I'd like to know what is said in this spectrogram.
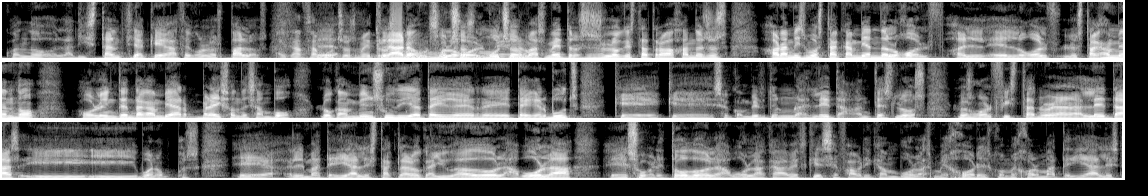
cuando la distancia que hace con los palos. Alcanza eh, muchos metros. Claro, muchos, muchos más metros. Eso es lo que está trabajando. Eso es, ahora mismo está cambiando el golf. El, golf lo está cambiando, o lo intenta cambiar Bryson de Sambo. Lo cambió en su día Tiger, eh, Tiger Woods, que, que, se convirtió en un atleta. Antes los, los golfistas no eran atletas y, bueno, pues eh, el material está claro que ha ayudado, la bola, sobre todo, la bola cada vez que se fabrican bolas mejores, con mejores materiales,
